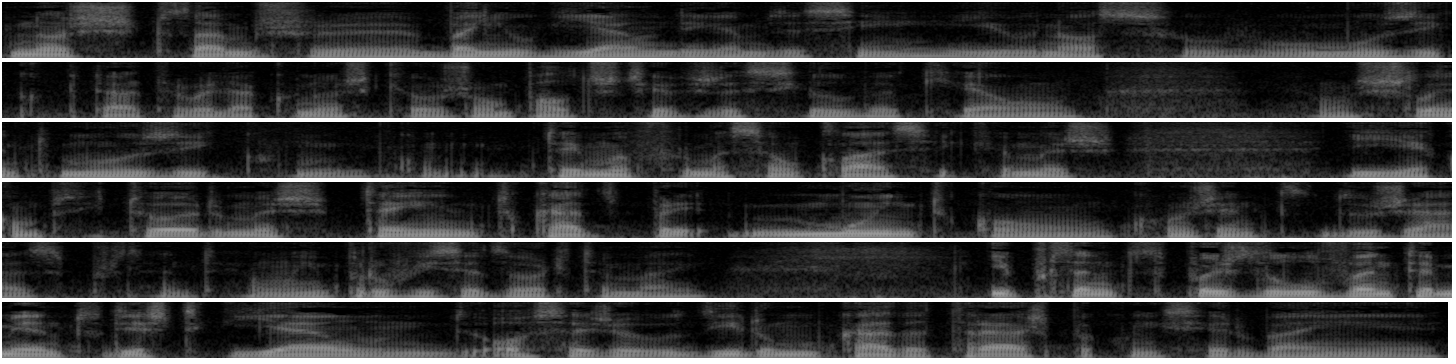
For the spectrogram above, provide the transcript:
Nós estudamos eh, bem o guião, digamos assim, e o nosso o músico que está a trabalhar connosco é o João Paulo Esteves da Silva, que é um, é um excelente músico, tem uma formação clássica mas, e é compositor, mas tem tocado muito com, com gente do jazz, portanto é um improvisador também. E, portanto, depois do levantamento deste guião, ou seja, de ir um bocado atrás para conhecer bem eh,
